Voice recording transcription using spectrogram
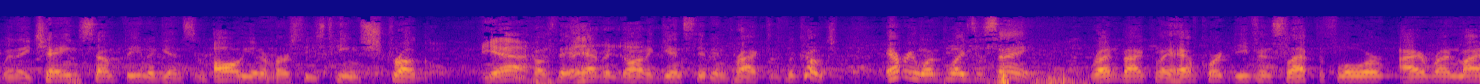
when they change something against all universities, teams struggle. Yeah. Because they haven't gone against it in practice. But coach, everyone plays the same. Run back, play half court defense, slap the floor. I run my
